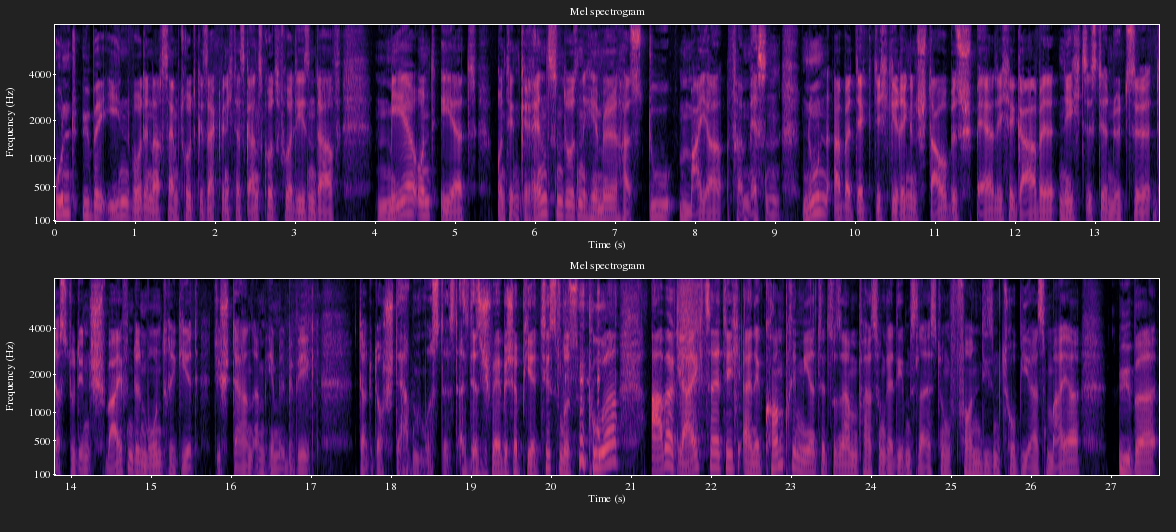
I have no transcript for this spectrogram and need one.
Und über ihn wurde nach seinem Tod gesagt, wenn ich das ganz kurz vorlesen darf, Meer und Erd und den grenzenlosen Himmel hast du, Meier, vermessen. Nun aber deck dich geringen Staubes spärliche Gabe, nichts ist der Nütze, dass du den schweifenden Mond regiert, die Stern am Himmel bewegt da du doch sterben musstest. Also das ist schwäbischer Pietismus pur, aber gleichzeitig eine komprimierte Zusammenfassung der Lebensleistung von diesem Tobias Meyer über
